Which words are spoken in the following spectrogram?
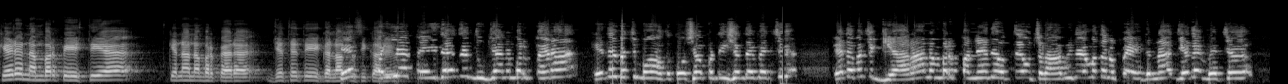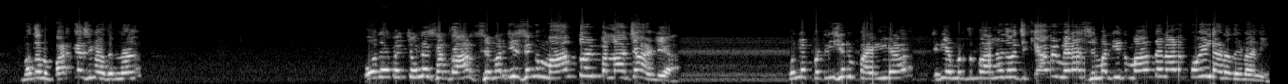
ਕਿਹੜੇ ਨੰਬਰ ਪੇਜ ਤੇ ਹੈ ਕਿੰਨਾ ਨੰਬਰ ਪੈ ਰਿਹਾ ਹੈ ਜਿੱਥੇ ਤੇ ਗੱਲਾਂ ਤੁਸੀਂ ਕਰ ਰਹੇ ਪਹਿਲੇ ਹੋ ਪੇਜ ਦੇ ਤੇ ਦੂਜਾ ਨੰਬਰ ਪੈਰਾ ਇਹਦੇ ਵਿੱਚ ਬਹੁਤ ਕੁਛ ਆ ਪਟੀਸ਼ਨ ਦੇ ਵਿੱਚ। ਇਹਦੇ ਵਿੱਚ 11 ਨੰਬਰ ਪੰਨੇ ਦੇ ਉੱਤੇ ਉਹ ਚਲਾ ਵੀ ਦਿਓ ਮੈਂ ਤੁਹਾਨੂੰ ਭੇਜ ਦਿੰਦਾ ਜਿਹਦੇ ਵਿੱਚ ਮੈਂ ਤੁਹਾਨੂੰ ਪੜ੍ਹ ਕੇ ਸੁਣਾ ਦਿੰਦਾ। ਉਹਦੇ ਵਿੱਚ ਉਹਨੇ ਸਰਦਾਰ ਸਿਮਰਜੀਤ ਸਿੰਘ ਮਾਨ ਤੋਂ ਹੀ ਪੱਲਾ ਝਾੜ ਲਿਆ। ਉਹਨੇ ਪਟੀਸ਼ਨ ਪਾਈ ਆ ਜਿਹੜੀ ਅਮਰਤਪਾਲ ਨੇ ਉਹਦੇ ਵਿੱਚ ਕਿਹਾ ਵੀ ਮੇਰਾ ਸਿਮਰਜੀਤ ਮਾਨ ਦੇ ਨਾਲ ਕੋਈ ਲੈਣਾ ਦੇਣਾ ਨਹੀਂ।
